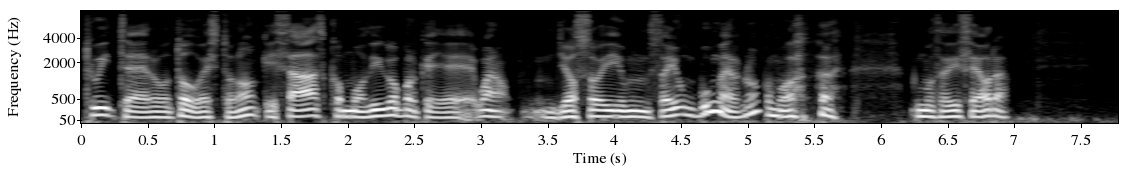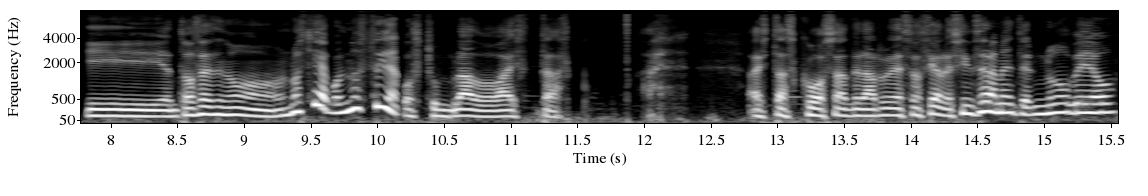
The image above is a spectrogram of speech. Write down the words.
Twitter o todo esto, ¿no? Quizás, como digo, porque, bueno, yo soy un, soy un boomer, ¿no? Como, como se dice ahora. Y entonces no, no, estoy, no estoy acostumbrado a estas, a estas cosas de las redes sociales. Sinceramente, no veo,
